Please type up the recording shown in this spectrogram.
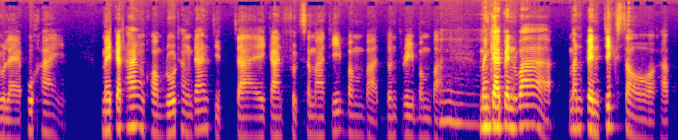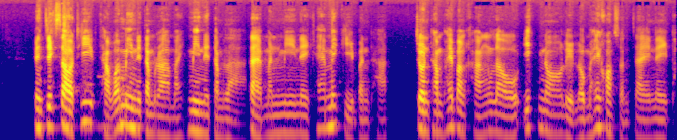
ดูแลผู้ไข้ แม้กระทั่งความรู้ทางด้านจิตใจ การฝึกสมาธิบำบัดดนตรีบำบัดอืมันกลายเป็นว่ามันเป็นจิ๊กซอว์อะครับ เป็นจิ๊กซอว์ที่ถามว่ามีในตำราไหมมีในตำรา แต่มันมีในแค่ไม่กี่บรรทัด จนทำให้บางครั้งเราอิกนอหรือเราไม่ให้ความสนใจในพ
